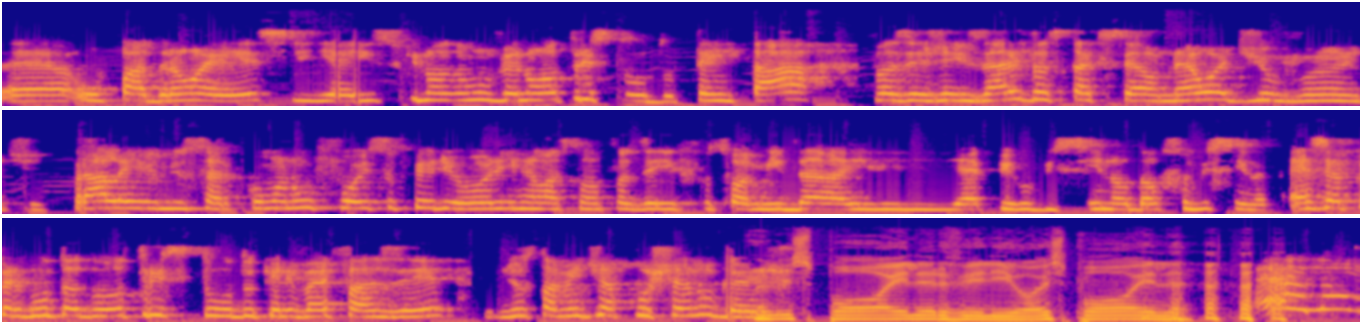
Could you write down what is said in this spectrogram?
é, o padrão é esse e é isso que nós vamos ver no outro estudo. Tentar fazer genzar e docetaxel neoadjuvante para leiomiossarcoma não foi superior em relação a fazer fosfamida e epirubicina ou dalsubicina. Essa é a pergunta do outro estudo que ele vai fazer, justamente já puxando o gancho. Spoiler, Velio, spoiler. é, não,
